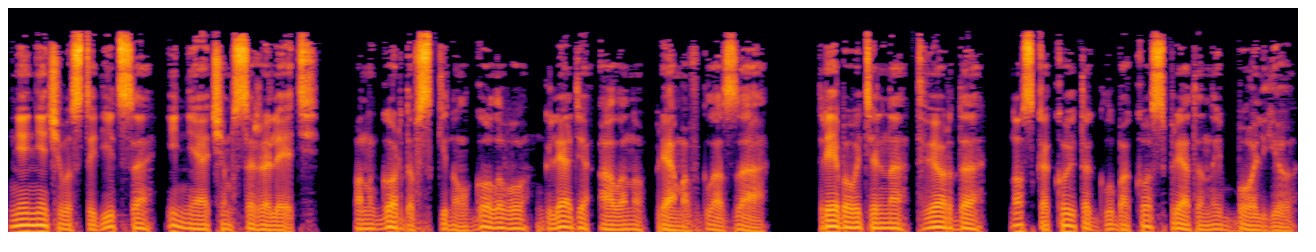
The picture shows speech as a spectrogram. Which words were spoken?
Мне нечего стыдиться и не о чем сожалеть. Он гордо вскинул голову, глядя Алану прямо в глаза. Требовательно, твердо, но с какой-то глубоко спрятанной болью.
